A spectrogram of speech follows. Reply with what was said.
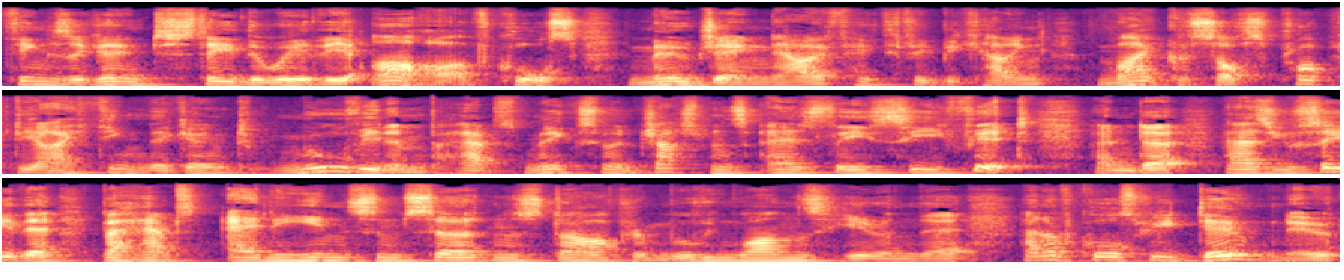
things are going to stay the way they are. Of course, Mojang now effectively becoming Microsoft's property. I think they're going to move in and perhaps make some adjustments as they see fit. And uh, as you say there, perhaps adding in some certain staff, removing ones here and there. And of course, we don't know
